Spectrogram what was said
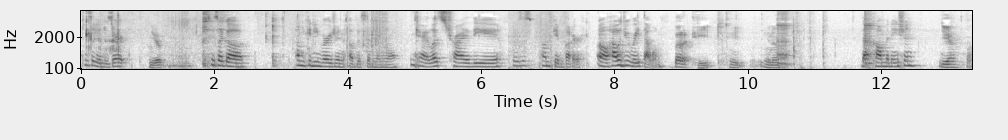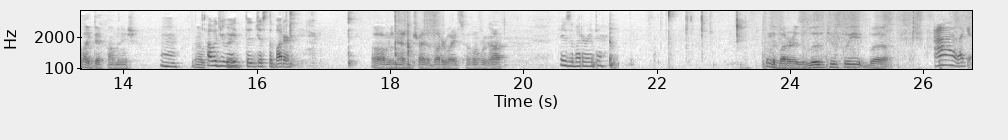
Tastes like a dessert. Yep. Tastes like a pumpkiny version of a cinnamon roll. Okay, let's try the what is this pumpkin butter? Oh, how would you rate that one? About an eight, eight. You know. That combination? Yeah, I like that combination. Mm. How would you say- rate the just the butter? Oh, I mean, I didn't try the butter by itself. I forgot. Here's the butter right there. I think the butter is a little too sweet, but I like it.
